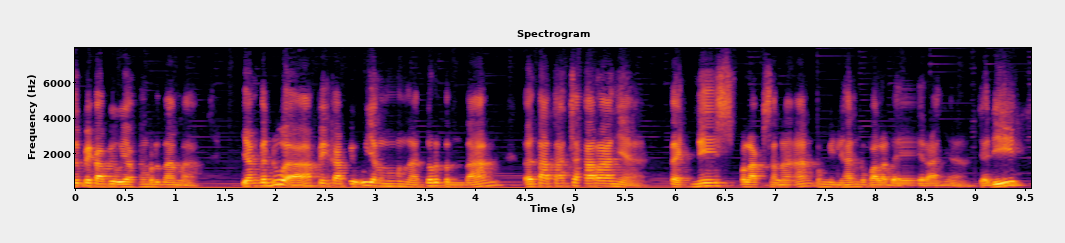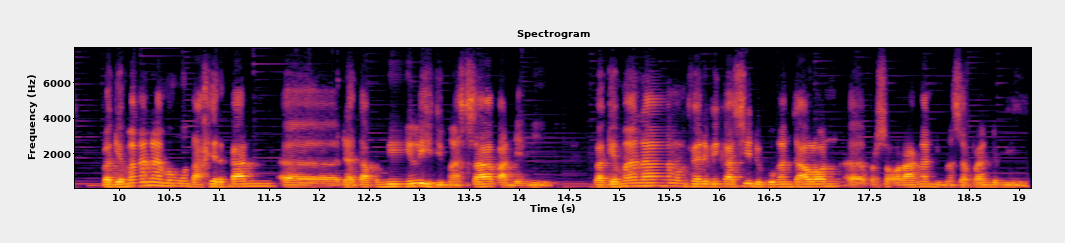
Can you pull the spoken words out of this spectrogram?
Itu PKPU yang pertama. Yang kedua, PKPU yang mengatur tentang uh, tata caranya, teknis pelaksanaan pemilihan kepala daerahnya. Jadi, bagaimana memutakhirkan uh, data pemilih di masa pandemi, bagaimana memverifikasi dukungan calon uh, perseorangan di masa pandemi,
